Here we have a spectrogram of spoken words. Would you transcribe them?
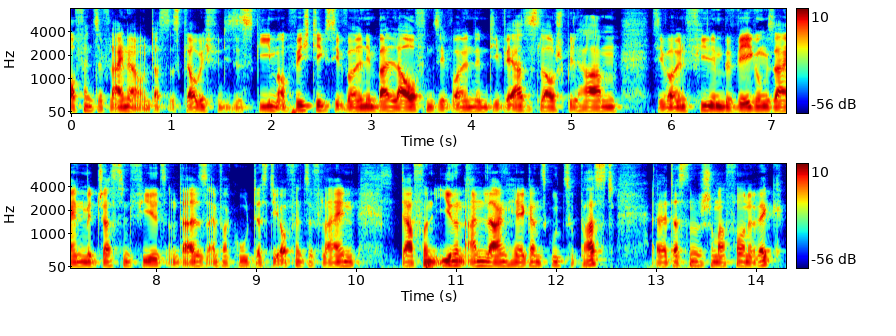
Offensive Liner und das ist, glaube ich, für dieses Scheme auch wichtig. Sie wollen den Ball laufen, sie wollen ein diverses Laufspiel haben, sie wollen viel in Bewegung sein mit Justin Fields und da ist es einfach gut, dass die Offensive Line da von ihren Anlagen her ganz gut zu passt. Äh, das nur schon mal vorneweg.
